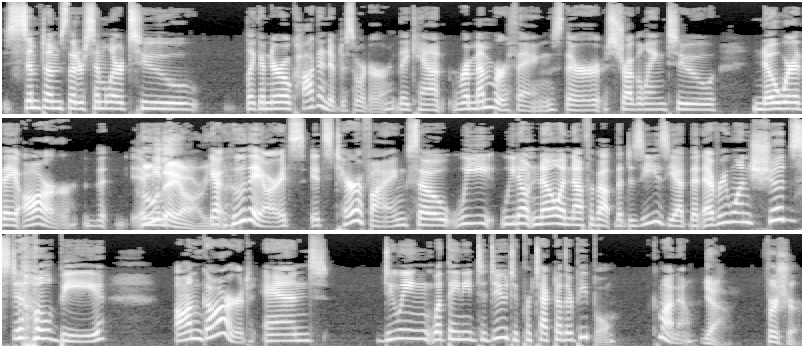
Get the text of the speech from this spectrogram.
symptoms that are similar to like a neurocognitive disorder. They can't remember things. They're struggling to know where they are. The- I Who mean, they are. yeah, even. who they are. It's it's terrifying. So we we don't know enough about the disease yet that everyone should still be on guard and doing what they need to do to protect other people. Come on now. Yeah, for sure.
